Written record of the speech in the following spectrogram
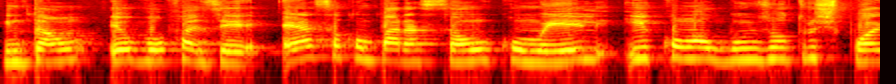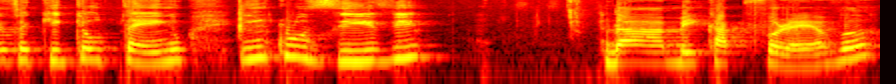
Então, eu vou fazer essa comparação com ele e com alguns outros pós aqui que eu tenho, inclusive da Makeup Forever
